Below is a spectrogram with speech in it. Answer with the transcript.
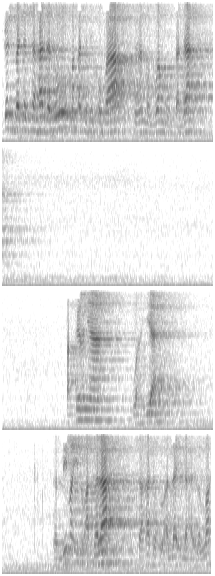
Jika dibaca syahadatu maka jadi khobar dengan membuang mubtada. Takdirnya wahyah dan lima itu adalah syahadatu alla ilaha illallah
